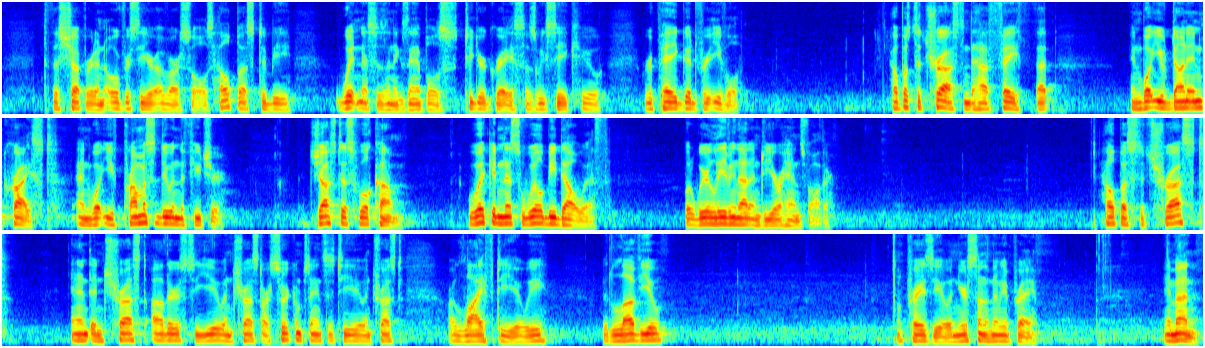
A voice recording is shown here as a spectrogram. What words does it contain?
to the shepherd and overseer of our souls. Help us to be witnesses and examples to your grace as we seek to repay good for evil. Help us to trust and to have faith that in what you've done in Christ and what you've promised to do in the future, justice will come, wickedness will be dealt with, but we're leaving that into your hands, Father. Help us to trust and entrust others to you, and trust our circumstances to you, and trust our life to you. We, we love you and praise you. In your son's name we pray. Amen.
